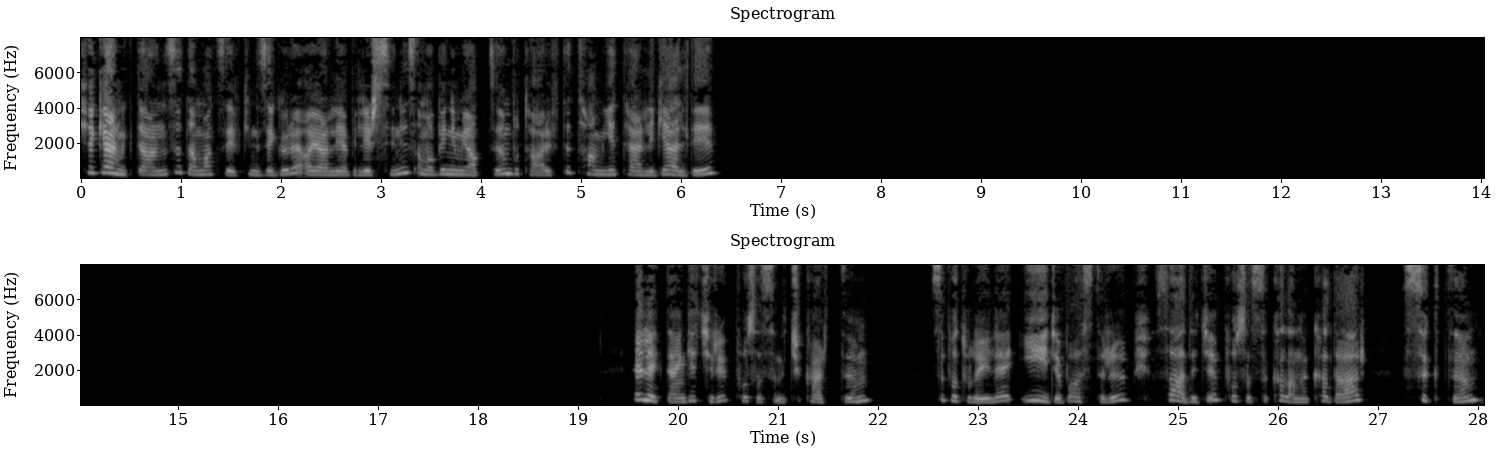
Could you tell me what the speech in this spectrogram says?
Şeker miktarınızı damak zevkinize göre ayarlayabilirsiniz ama benim yaptığım bu tarifte tam yeterli geldi. Elekten geçirip posasını çıkarttım. Spatula ile iyice bastırıp sadece posası kalana kadar sıktım.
